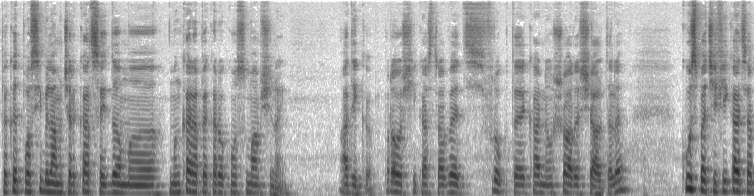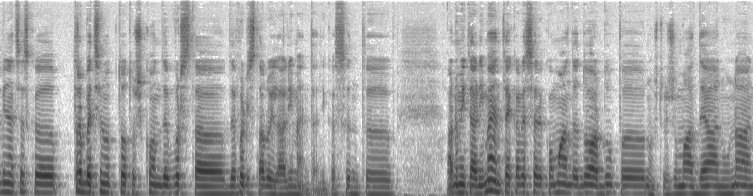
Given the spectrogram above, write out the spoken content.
pe cât posibil am încercat să-i dăm uh, mâncarea pe care o consumam și noi. Adică roșii, castraveți, fructe, carne ușoară și altele, cu specificația, bineînțeles că trebuie ținut totuși cont de vârsta, de vârsta lui la alimente. Adică sunt uh, anumite alimente care se recomandă doar după, nu știu, jumătate de an, un an.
